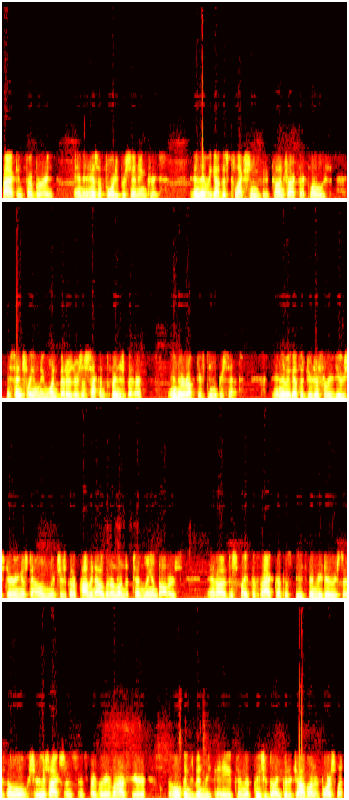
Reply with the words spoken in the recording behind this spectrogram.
back in February, and it has a 40% increase. And then we got this collection contract that closed. Essentially, only one bidder. There's a second fringe bidder, and they're up 15 percent. And then we got the judicial review staring us down, which is going to probably now going to run to ten million dollars, uh, despite the fact that the speed's been reduced. There's no serious accidents since February of last year. The whole thing's been repaved, and the police have done a good job on enforcement.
